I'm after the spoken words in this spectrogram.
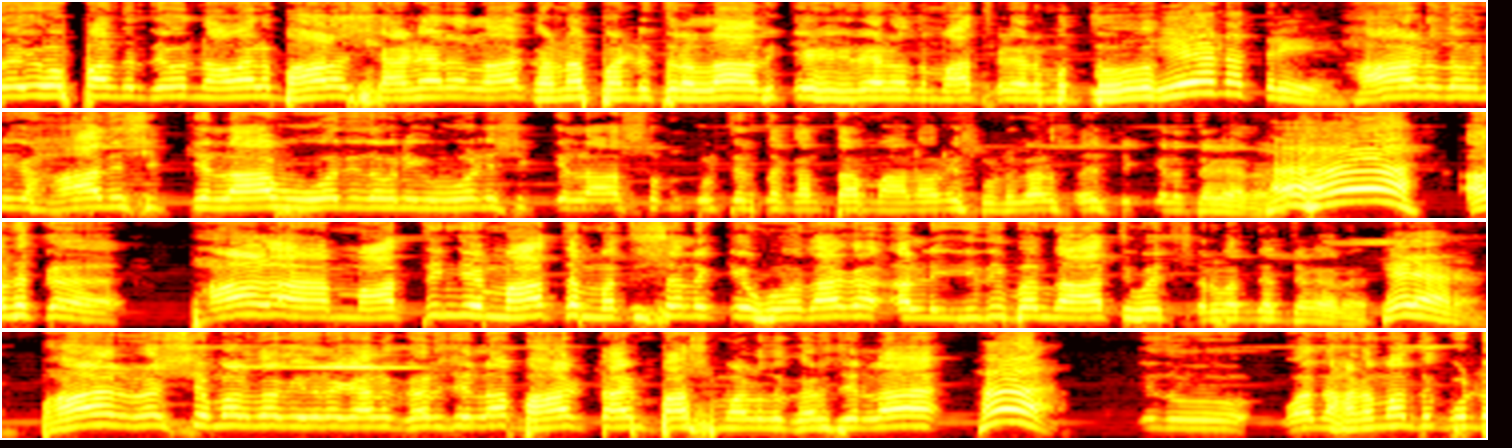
ದೈವಪ್ಪ ಅಂದ್ರೆ ದೇವ್ರು ನಾವೆಲ್ಲ ಬಹಳ ಶಾಣ್ಯಾರಲ್ಲ ಗಣ ಪಂಡಿತರಲ್ಲ ಅದಕ್ಕೆ ಹಿರಿಯರ ಒಂದು ಮಾತು ಹೇಳ್ಯಾರ ಮುದ್ದು. ಏನತ್ರಿ? ಹಾಡದವನಿಗೆ ಹಾದಿ ಸಿಕ್ಕಿಲ್ಲ ಓದಿದವನಿಗೆ ಓಣಿ ಸಿಕ್ಕಿಲ್ಲ ಸುಮ್ ಕುಳ್ತಿರ್ತಕ್ಕಂತ ಮಾನವನಿಗೆ ಸುಡುಗಾಡ ಸಹ ಸಿಕ್ಕಿಲ್ಲ ಅಂತ ಹೇಳ್ಯಾರ. ಅದಕ್ಕ ಬಹಳ ಮಾತಿಂಗೆ ಮಾತ ಮತಿಸಲಕ್ಕೆ ಹೋದಾಗ ಅಲ್ಲಿ ಇದಿ ಬಂದ ಆತಿ ಹೋಯ್ತು ಸರ್ವಜ್ಞ ಅಂತ ಹೇಳ್ಯಾರ. ಹೇಳ್ಯಾರ? ಬಹಳ ರಶ್ ಮಾಡಿದಾಗ ಇದ್ರಾಗ ಗರ್ಜಿಲ್ಲ ಬಹಳ ಟೈಮ್ ಪಾಸ್ ಮಾಡೋದು ಗರ್ಜಿಲ್ಲ. ಹಾ. ಇದು ಒಂದ್ ಹನುಮಂತ ಗುಡ್ಡ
